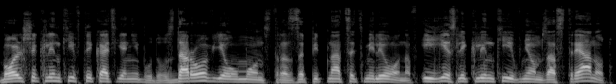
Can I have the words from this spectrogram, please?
Больше клинки втыкать я не буду. Здоровье у монстра за 15 миллионов, и если клинки в нем застрянут,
